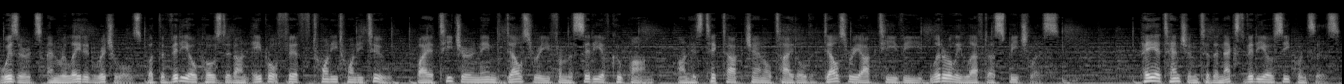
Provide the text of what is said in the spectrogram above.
wizards and related rituals but the video posted on April 5, 2022, by a teacher named Delsri from the city of Kupang, on his TikTok channel titled Delsriok TV literally left us speechless. Pay attention to the next video sequences.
